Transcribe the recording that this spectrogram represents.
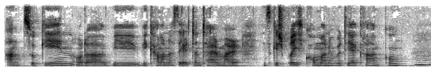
anzugehen oder wie, wie kann man als Elternteil mal ins Gespräch kommen über die Erkrankung? Mhm.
